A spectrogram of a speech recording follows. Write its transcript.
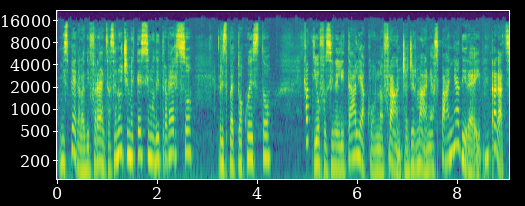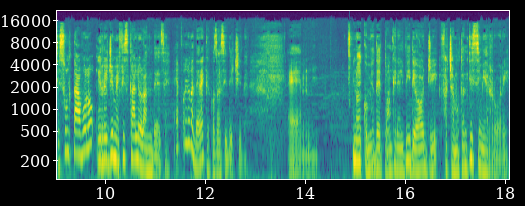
Mi spiega la differenza? Se noi ci mettessimo di traverso rispetto a questo, Infatti io fossi nell'Italia con Francia, Germania, Spagna, direi ragazzi sul tavolo il regime fiscale olandese e voglio vedere che cosa si decide. Eh, noi, come ho detto anche nel video oggi, facciamo tantissimi errori.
